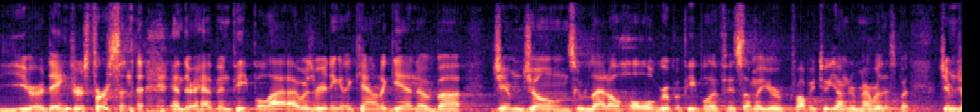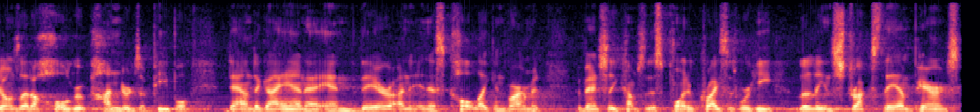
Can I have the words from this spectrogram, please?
you're a dangerous person. and there have been people. I, I, was reading an account again of uh, Jim Jones, who led a whole group of people. If, some of you are probably too young to remember this, but Jim Jones led a whole group, hundreds of people, down to Guyana, and there in this cult like environment eventually comes to this point of crisis where he literally instructs them, parents,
